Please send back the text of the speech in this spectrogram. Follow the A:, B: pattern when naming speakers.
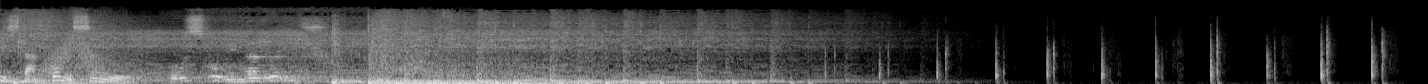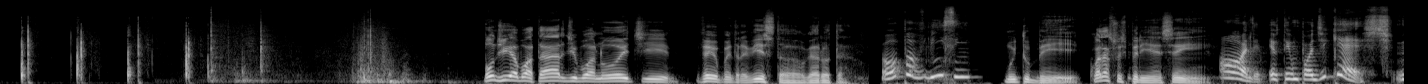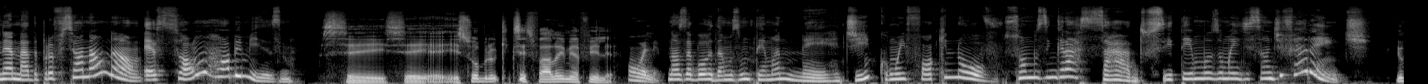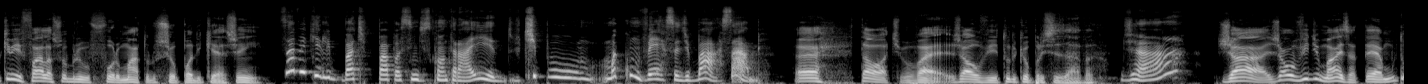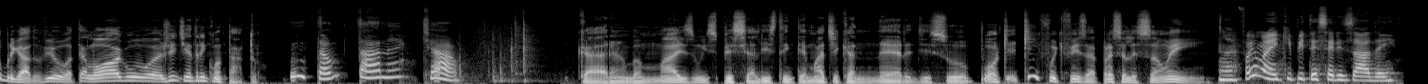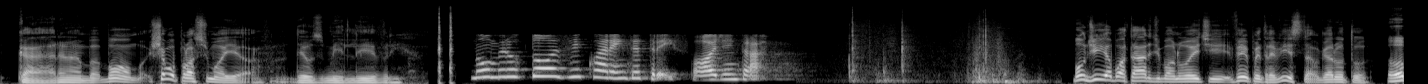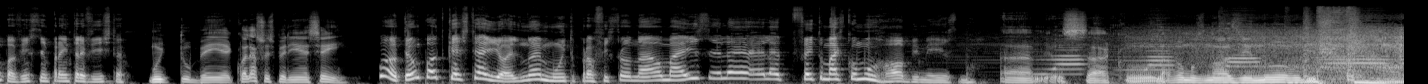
A: Está começando os comentadores.
B: Bom dia, boa tarde, boa noite. Veio pra entrevista, garota?
C: Opa, vim sim.
B: Muito bem. Qual é a sua experiência, hein?
C: Olha, eu tenho um podcast. Não é nada profissional, não. É só um hobby mesmo.
B: Sei, sei. E sobre o que vocês falam, hein, minha filha?
C: Olha, nós abordamos um tema nerd com um enfoque novo. Somos engraçados e temos uma edição diferente.
B: E o que me fala sobre o formato do seu podcast, hein?
C: Sabe aquele bate-papo assim descontraído? Tipo uma conversa de bar, sabe?
B: É, tá ótimo, vai. Já ouvi tudo que eu precisava.
C: Já?
B: Já, já ouvi demais até. Muito obrigado, viu? Até logo, a gente entra em contato.
C: Então tá, né? Tchau.
B: Caramba, mais um especialista em temática nerd. Isso. Pô, que- quem foi que fez a pré-seleção, hein?
D: Ah, foi uma equipe terceirizada aí.
B: Caramba. Bom, chama o próximo aí, ó. Deus me livre.
D: Número 1243. Pode entrar.
B: Bom dia, boa tarde, boa noite. Veio pra entrevista, o garoto?
E: Opa, vim sim pra entrevista.
B: Muito bem. Qual é a sua experiência, hein?
E: Pô, eu tenho um podcast aí, ó. Ele não é muito profissional, mas ele é, ele é feito mais como um hobby mesmo.
B: Ah, meu saco. Lá vamos nós de novo, bicho.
